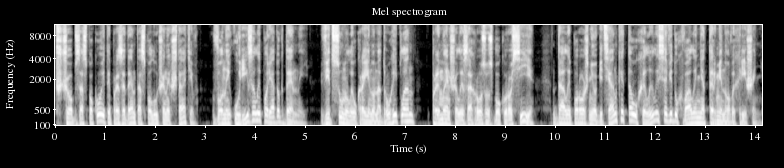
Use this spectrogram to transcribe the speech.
Щоб заспокоїти президента Сполучених Штатів, вони урізали порядок денний, відсунули Україну на другий план, применшили загрозу з боку Росії, дали порожні обіцянки та ухилилися від ухвалення термінових рішень.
